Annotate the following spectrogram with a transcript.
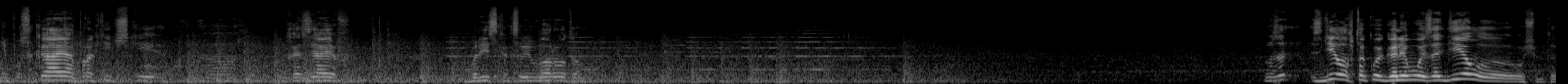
не пуская практически э, хозяев близко к своим воротам. Ну, сделав такой голевой задел, в общем-то,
